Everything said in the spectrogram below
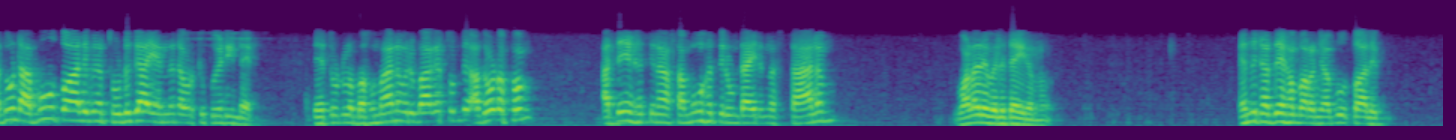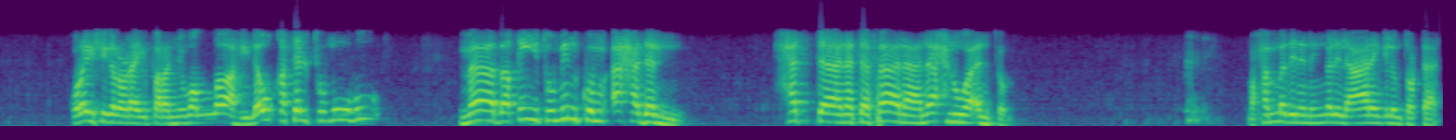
അതുകൊണ്ട് അബൂ താലിബിനെ തൊടുക എന്നത് അവർക്ക് പേടിയുണ്ടായിരുന്നു. അദ്ദേഹത്തോടുള്ള ബഹുമാനം ഒരു ഭാഗത്തുണ്ട്. അതോടൊപ്പം അദ്ദേഹത്തിന് ആ സമൂഹത്തിൽ ഉണ്ടായിരുന്ന സ്ഥാനം വളരെ വലുതായിരുന്നു. എന്നിട്ട് അദ്ദേഹം പറഞ്ഞു അബൂ താലിബ് കുറൈശികളോടായി പറഞ്ഞു വല്ലാഹി ലൗ ഖസൽതുമൂഹു മാ ബഖീതു മിൻകും അഹദൻ ഹത്താ നതഫാന നഹ്നു വഅൻതും. മുഹമ്മദിനെ നിങ്ങളിൽ ആരെങ്കിലും തൊട്ടാൽ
